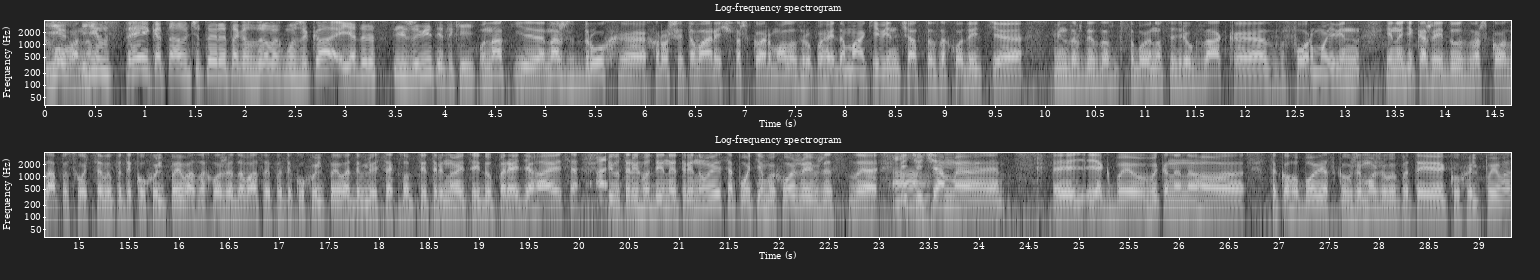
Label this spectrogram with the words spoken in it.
їм, їм стейк, а там чотири так здорових мужика, і я дивлюся свій живіт і такий. У нас є наш друг, е, хороший товариш Сашко Ермоло з групи Гайдамаки. Він часто заходить, е, він завжди з собою носить рюкзак е, з формою. Він іноді каже: йду з важкого запису, хочеться випити кухоль пива. Заходжу до вас випити кухоль пива, дивлюся, як хлопці тренуються, йду переодягаюся. Півтори години тренуюся, потім виходжу і вже з А. відчуттям. Е, Якби виконаного такого обов'язку вже можу випити кухоль пива.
